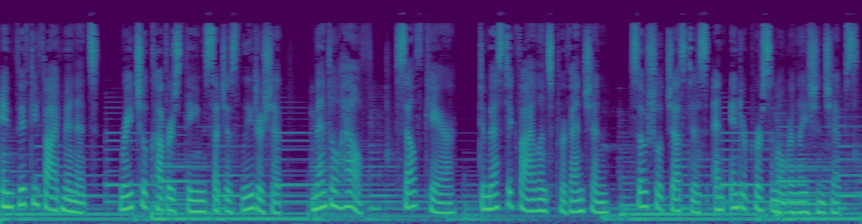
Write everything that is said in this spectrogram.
In 55 minutes, Rachel covers themes such as leadership, mental health, self care, domestic violence prevention, social justice, and interpersonal relationships.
